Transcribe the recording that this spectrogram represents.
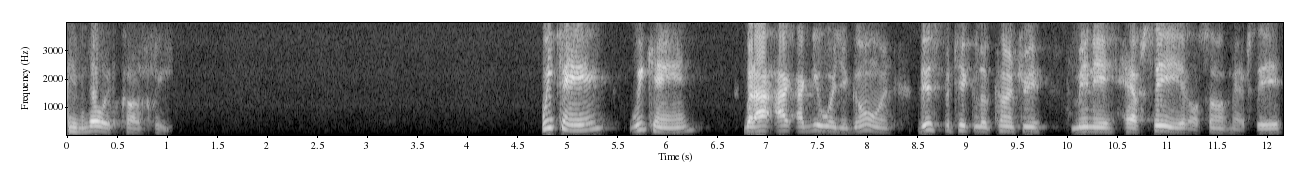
Even though it's concrete. We can, we can, but I, I, I get where you're going. This particular country, many have said, or some have said,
